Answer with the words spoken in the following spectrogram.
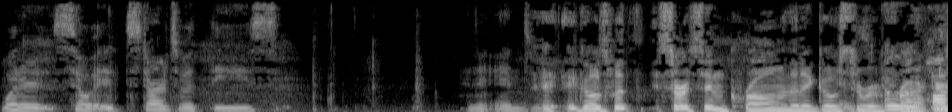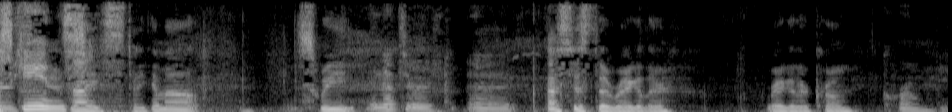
what are so it starts with these, and it ends with. It, it goes with it starts in chrome and then it goes to Ooh, refractors. Hoskins. nice, take them out. Sweet. and that's a uh, That's just the regular, regular chrome. chrome. Yeah.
